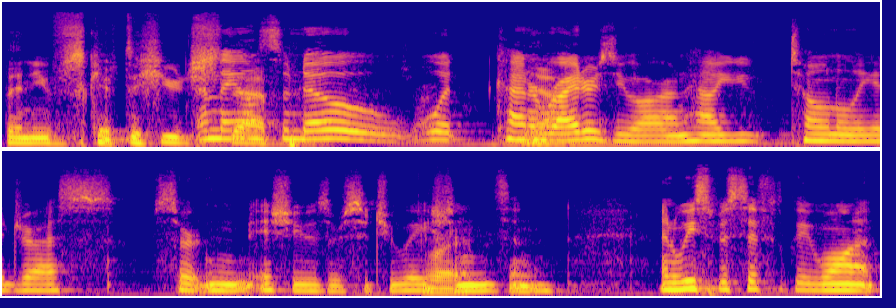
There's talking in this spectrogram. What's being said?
then you've skipped a huge and step. they also know what kind of Yeah. writers you are and how you tonally address certain issues or situations and and we specifically want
